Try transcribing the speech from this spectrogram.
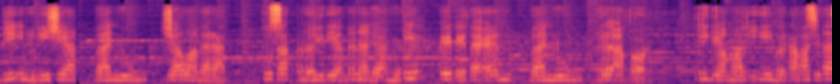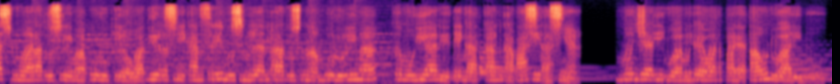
di Indonesia, Bandung, Jawa Barat. Pusat Penelitian Tenaga Nuklir PPTN Bandung Reaktor Trigamar II berkapasitas 250 kW diresmikan 1965, kemudian ditingkatkan kapasitasnya menjadi 2 MW pada tahun 2000.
